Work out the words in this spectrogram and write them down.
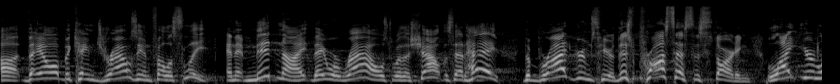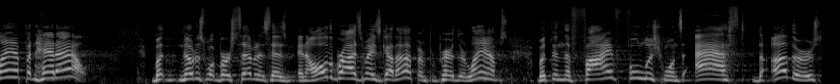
Uh, they all became drowsy and fell asleep. And at midnight, they were roused with a shout that said, Hey, the bridegroom's here. This process is starting. Light your lamp and head out. But notice what verse 7 it says, and all the bridesmaids got up and prepared their lamps. But then the five foolish ones asked the others,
